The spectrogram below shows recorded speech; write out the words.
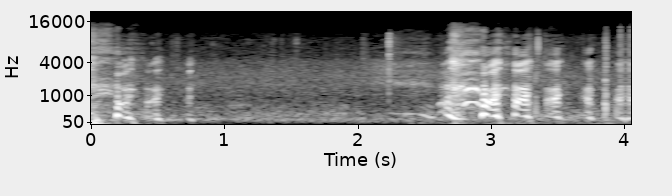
哈哈哈哈哈哈！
